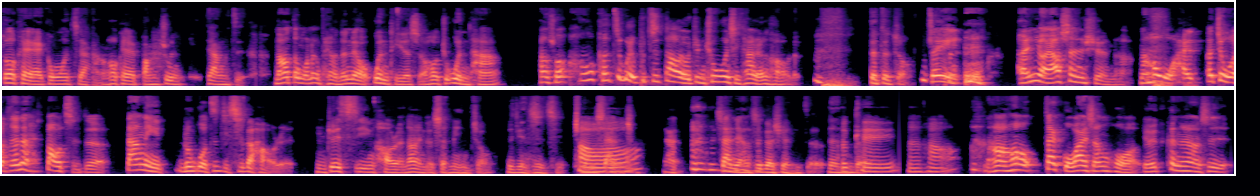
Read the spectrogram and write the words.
都可以来跟我讲，然后可以帮助你这样子。然后等我那个朋友真的有问题的时候，就问他，他说，哦，可这我也不知道，我觉得你去问其他人好了 的这种。所以。朋友要慎选啊，然后我还，而且我真的抱持着，当你如果自己是个好人，你就会吸引好人到你的生命中这件事情。从善善善良是个选择，真的。OK，很好。然后在国外生活有一个更重要的是，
